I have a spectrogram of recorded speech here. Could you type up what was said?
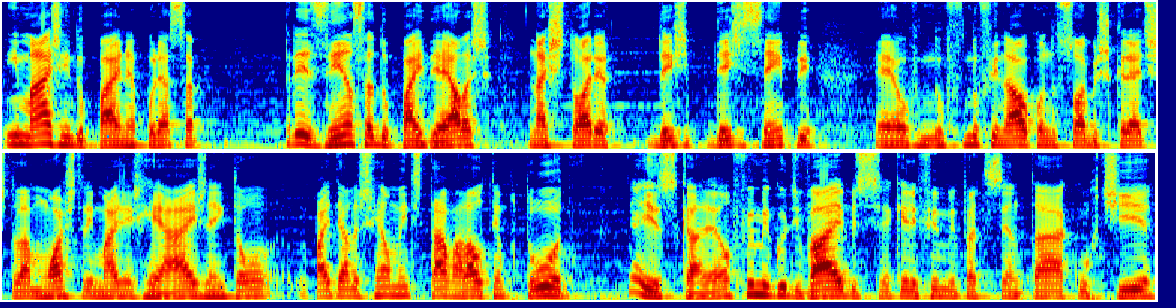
imagem do pai, né? Por essa presença do pai delas na história desde, desde sempre. É, no, no, final, quando sobe os créditos lá, mostra imagens reais, né? Então o pai delas realmente estava lá o tempo todo. E é isso, cara. É um filme good vibes, é aquele filme para tu sentar, curtir.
